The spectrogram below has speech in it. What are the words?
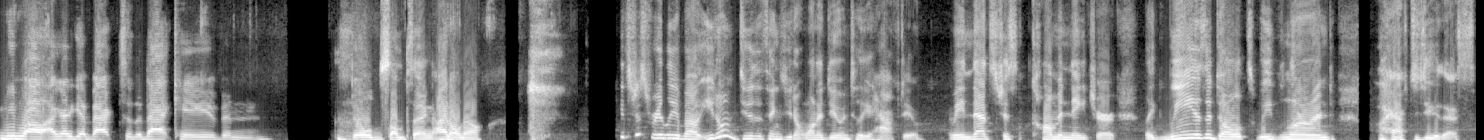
Meanwhile, I gotta get back to the Bat Cave and build something. I don't know. it's just really about you don't do the things you don't want to do until you have to. I mean, that's just common nature. Like we as adults, we've learned I have to do this.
